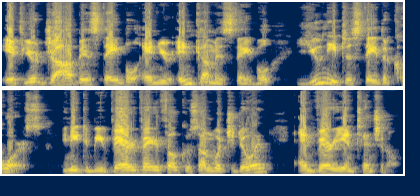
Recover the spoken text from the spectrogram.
if your job is stable and your income is stable, you need to stay the course. You need to be very, very focused on what you're doing and very intentional.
